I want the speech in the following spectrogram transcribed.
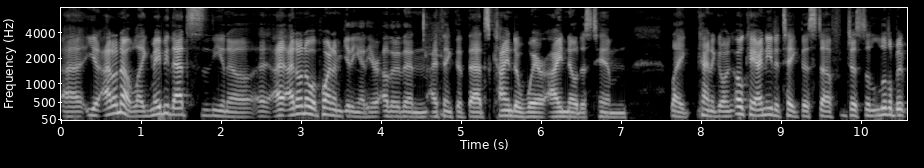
uh yeah i don't know like maybe that's you know I, I don't know what point i'm getting at here other than i think that that's kind of where i noticed him like kind of going okay i need to take this stuff just a little bit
